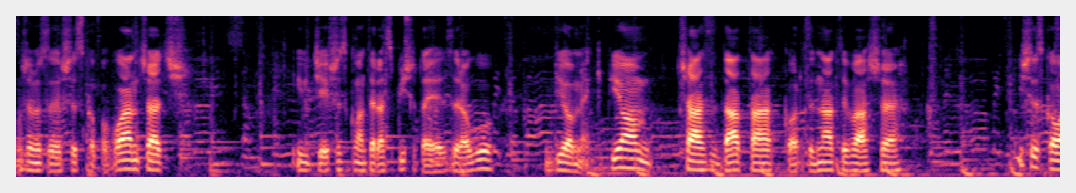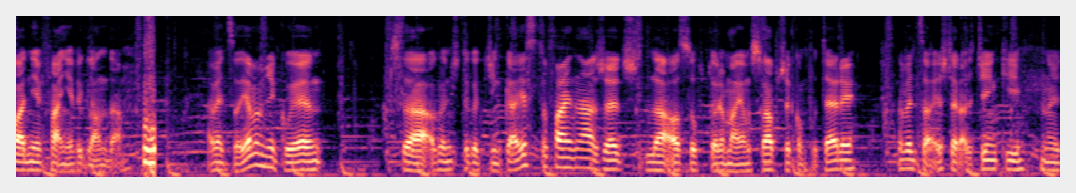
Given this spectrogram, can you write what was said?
możemy sobie wszystko powłączać i widzicie, wszystko wam teraz pisze, tutaj jest z rogu, biom jaki biom, czas, data, koordynaty wasze i wszystko ładnie, fajnie wygląda. A więc co, ja wam dziękuję za oglądanie tego odcinka. Jest to fajna rzecz dla osób, które mają słabsze komputery. No więc co, jeszcze raz dzięki. No i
